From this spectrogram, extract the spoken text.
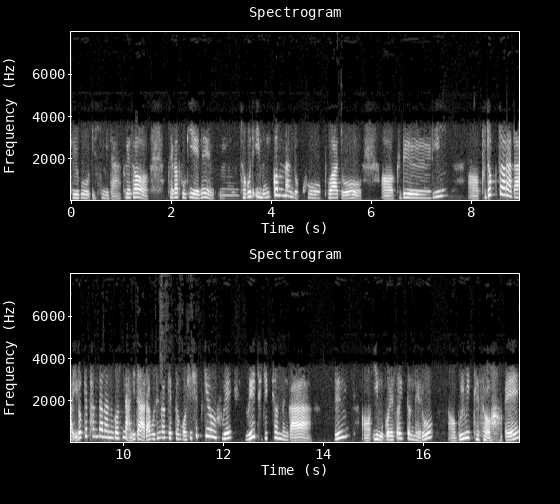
들고 있습니다. 그래서 제가 보기에는 음, 적어도 이 문건만 놓고 보아도 어, 그들이 어, 부적절하다 이렇게 판단하는 것은 아니다라고 생각했던 것이 10개월 후에 왜 뒤집혔는가는 어, 이 문건에 써 있던 대로 어, 물밑에서의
